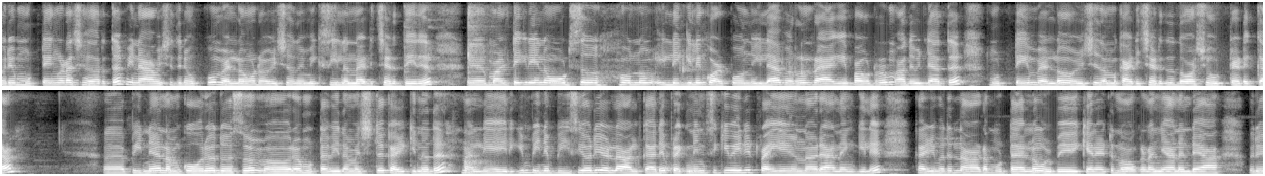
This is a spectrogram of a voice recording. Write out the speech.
ഒരു മുട്ടയും കൂടെ ചേർത്ത് പിന്നെ ആവശ്യത്തിന് ഉപ്പും വെള്ളവും കൂടെ ഒഴിച്ച് ഒന്ന് മിക്സിയിലൊന്ന് അടിച്ചെടുത്തത്. മൾട്ടിഗ്രെയിൻ ഓട്സ് ഒന്നും ഇല്ലെങ്കിലും കുഴപ്പമൊന്നുമില്ല. വെറും റാഗി പൗഡറും അതിന്റെ അകത്ത് മുട്ടയും വെള്ളവും ഒഴിച്ച് നമുക്ക് അടിച്ചെടുത്ത് ദോശ ഇട്ടെടുക്കാം പിന്നെ നമുക്ക് ഓരോ ദിവസവും ഓരോ മുട്ട വീതം വെച്ചിട്ട് കഴിക്കുന്നത് നല്ലതായിരിക്കും. പിന്നെ പി സി ഒ ഉള്ള ആൾക്കാർ പ്രഗ്നൻസിക്ക് വേണ്ടി ട്രൈ ചെയ്യുന്നവരാണെങ്കിൽ കഴിവതും നാടൻ മുട്ട തന്നെ ഉപയോഗിക്കാനായിട്ട് നോക്കണം. ഞാൻ എന്റെ ആ ഒരു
